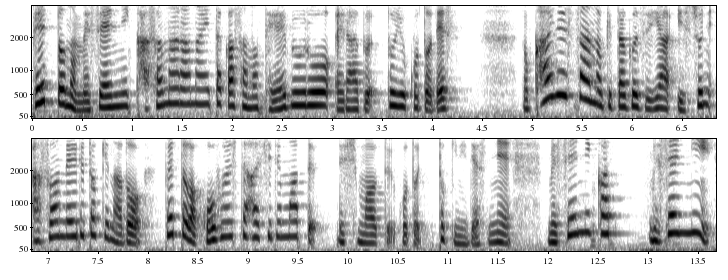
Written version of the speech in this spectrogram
ペットの目線に重ならない高さのテーブルを選ぶということです。飼い主さんの帰宅時や一緒に遊んでいる時などペットが興奮して走り回ってしまうということ時にですね目線にか目線に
